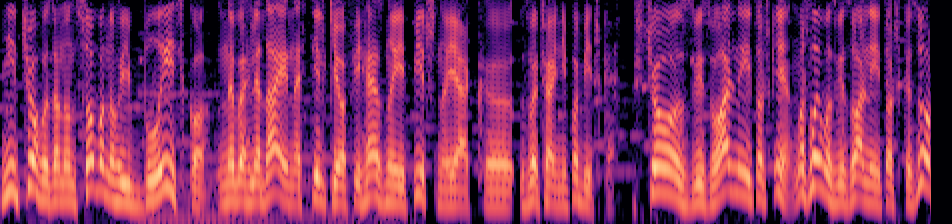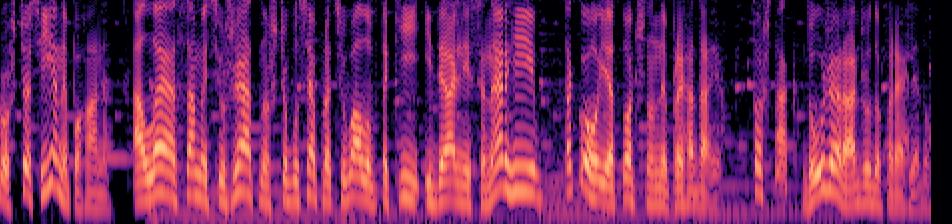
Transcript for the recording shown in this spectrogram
Нічого занонсованого і близько не виглядає настільки офігезно і епічно, як е, звичайні побічки. Що з візуальної точки, ні, можливо, з візуальної точки зору щось є непогане. Але саме сюжетно, щоб усе працювало в такій ідеальній синергії, такого я точно не пригадаю. Тож так, дуже раджу до перегляду.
